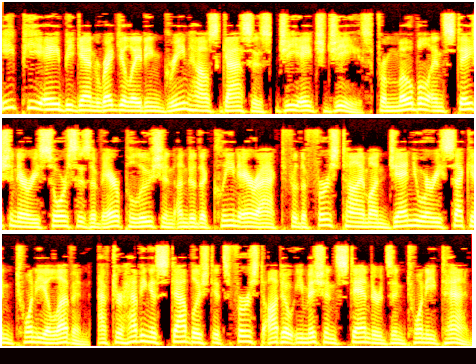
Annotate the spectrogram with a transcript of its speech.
EPA began regulating greenhouse gases GHGs from mobile and stationary sources of air pollution under the Clean Air Act for the first time on January 2, 2011, after having established its first auto emissions standards in 2010.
